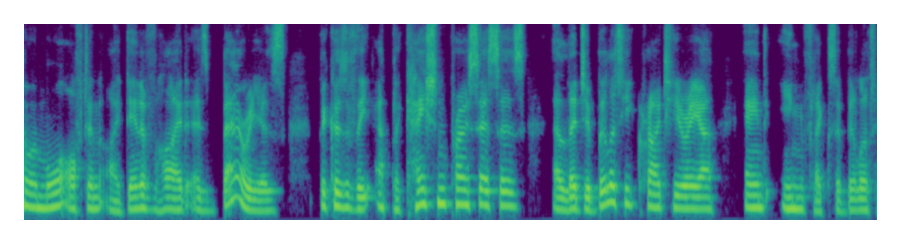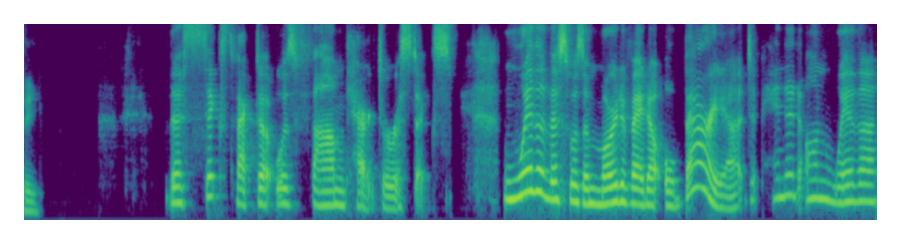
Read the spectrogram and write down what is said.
they were more often identified as barriers because of the application processes eligibility criteria, and inflexibility. The sixth factor was farm characteristics. Whether this was a motivator or barrier depended on whether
